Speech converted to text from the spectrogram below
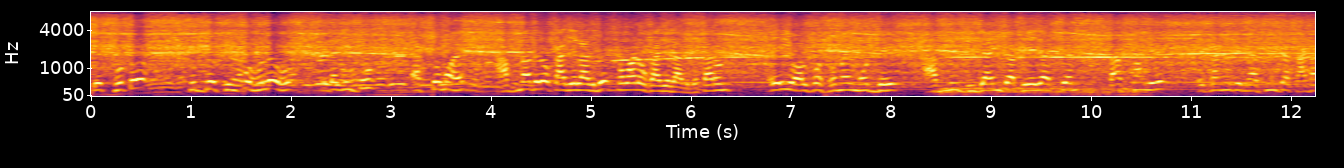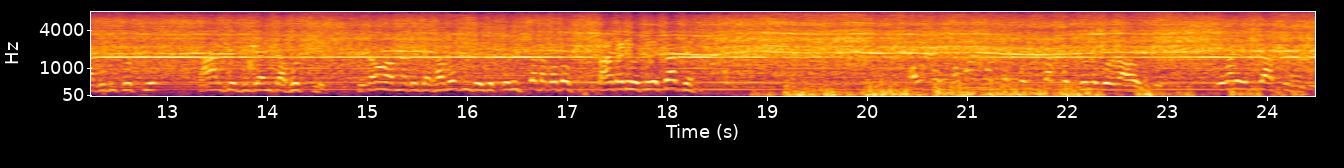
যে ছোট ক্ষুদ্র শিল্প হলেও এটা কিন্তু একসময় আপনাদেরও কাজে লাগবে, সবারও কাজে লাগবে। কারণ এই অল্প সময়ের মধ্যে আপনি ডিজাইনটা পেয়ে যাচ্ছেন, তার সঙ্গে এখানে যে মেশিনটা কাটাকুটি করছে, তার যে ডিজাইনটা হচ্ছে, সেটাও আপনাকে দেখাবো। কিন্তু এই যে পরিষ্কারটা কত তাড়াতাড়ি হচ্ছে, দেখতে পাচ্ছেন অল্প সময়ের মধ্যে পরিচ্ছন্ন করে দেওয়া হচ্ছে এবারে এদিকে আসতে বলছে।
